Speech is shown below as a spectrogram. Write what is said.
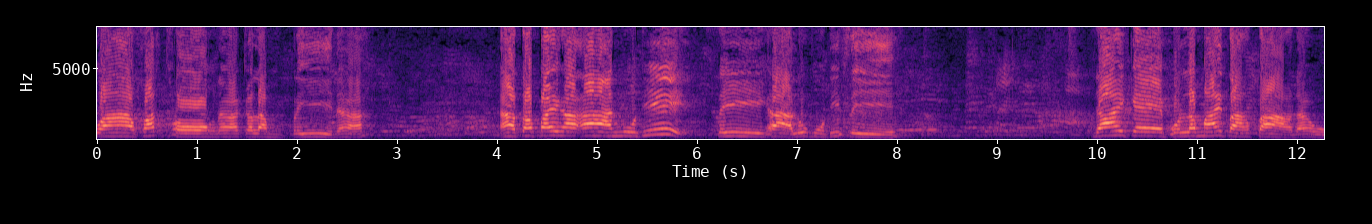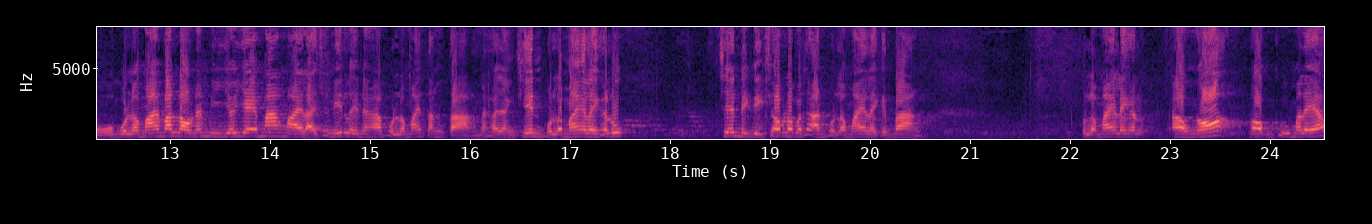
กวาฟักทองนะคะกระหล่ำปลีนะคะอ่าต่อไปค่ะอาหารหมู่ที่สี่ค่ะ ลูกหมู่ที่สี่ ได้แก่ผลไม้ต่างๆนะโอ้โหผลไม้บ้านเรานั้นมีเยอะแยะมากมายหลายชนิดเลยนะคะ ผลไม้ต่างๆนะคะ อย่างเช่น ผลไม้อะไรคะลูกเช่นเด็กๆ ชอบรับประทานผลไม้อะไรกันบ้าง ผลไม้อะไรคะลูกอ้าวเงาะตอบคุณครูมาแล้ว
